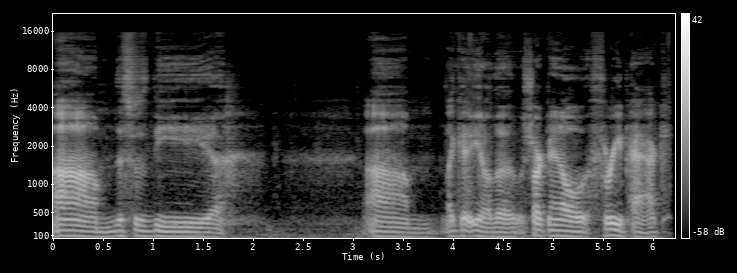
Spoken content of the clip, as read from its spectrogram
Um, this is the, um, like, you know, the Sharknado 3 pack.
